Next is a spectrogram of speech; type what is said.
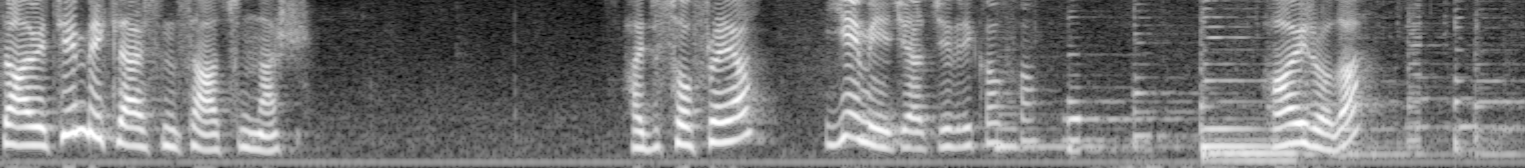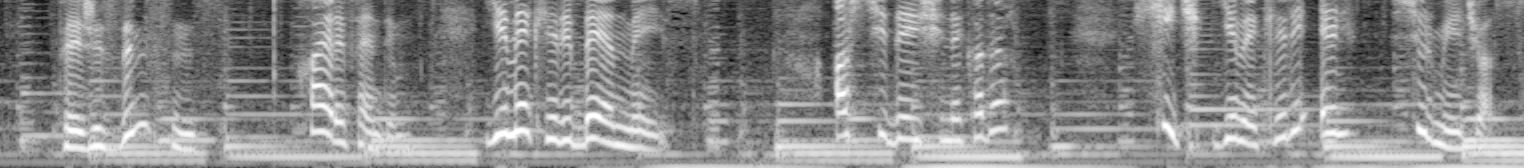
Davetiye mi beklersiniz hatunlar? Hadi sofraya. Yemeyeceğiz Cevri Kalfa. Hayrola? Perhizde misiniz? Hayır efendim. Yemekleri beğenmeyiz. Aşçı değişine kadar hiç yemekleri el sürmeyeceğiz.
